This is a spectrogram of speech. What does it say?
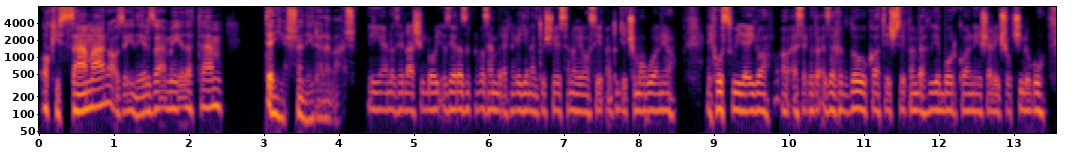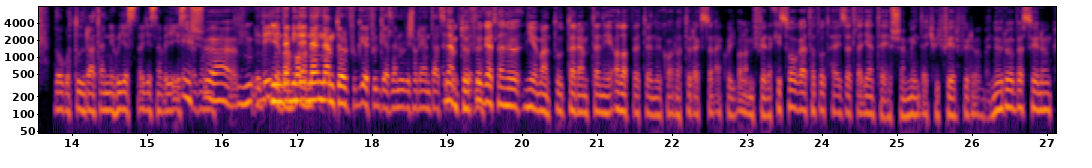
aki számára az én érzelmi életem teljesen irreleváns. Igen, azért lássuk be, hogy azért azoknak az embereknek egy jelentős része nagyon szépen tudja csomagolni a, egy hosszú ideig a, a, ezeket, a, ezeket a dolgokat, és szépen be tudja borkolni, és elég sok csillogó dolgot tud rátenni, hogy ezt, hogy ezt ne vegye észre. És, uh, minden, minden, valami, nem, nemtől függetlenül és orientáció. Nemtől függetlenül nyilván tud teremteni, alapvetően ők arra törekszenek, hogy valamiféle kiszolgáltatott helyzet legyen, teljesen mindegy, hogy férfiről vagy nőről beszélünk,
